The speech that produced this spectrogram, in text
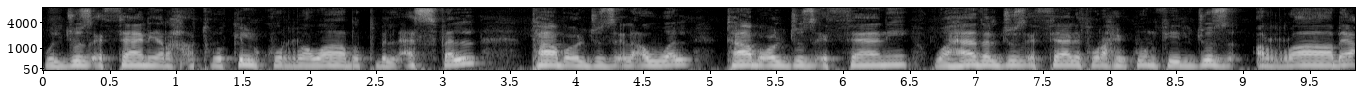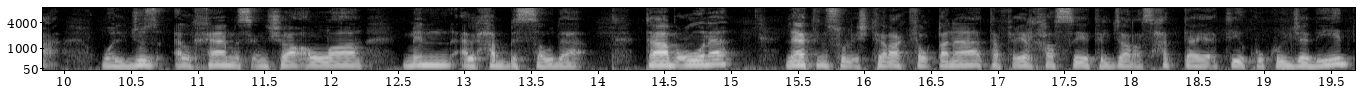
والجزء الثاني راح أترك لكم الروابط بالأسفل. تابعوا الجزء الأول تابعوا الجزء الثاني وهذا الجزء الثالث وراح يكون في الجزء الرابع والجزء الخامس إن شاء الله من الحب السوداء. تابعونا لا تنسوا الاشتراك في القناة تفعيل خاصية الجرس حتى يأتيكم كل جديد.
